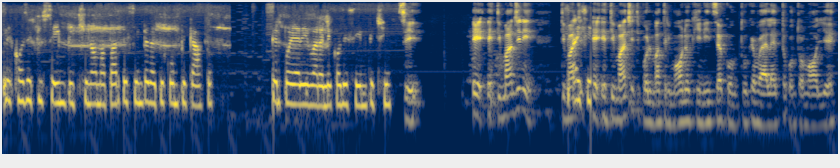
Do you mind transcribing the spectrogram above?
le cose più semplici, no? Ma parte sempre dal più complicato per poi arrivare alle cose semplici. Sì. E, e ti immagini, ti immagini, Eh, sì. e, e ti immagini tipo il matrimonio che inizia con tu che vai a letto con tua moglie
